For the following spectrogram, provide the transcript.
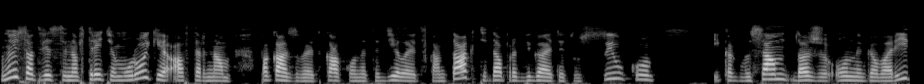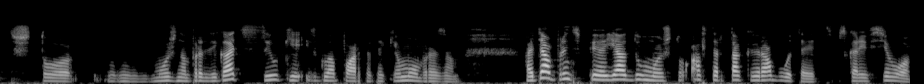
Ну и, соответственно, в третьем уроке автор нам показывает, как он это делает ВКонтакте, да, продвигает эту ссылку. И как бы сам даже он и говорит, что можно продвигать ссылки из Глопарта таким образом. Хотя, в принципе, я думаю, что автор так и работает, скорее всего.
